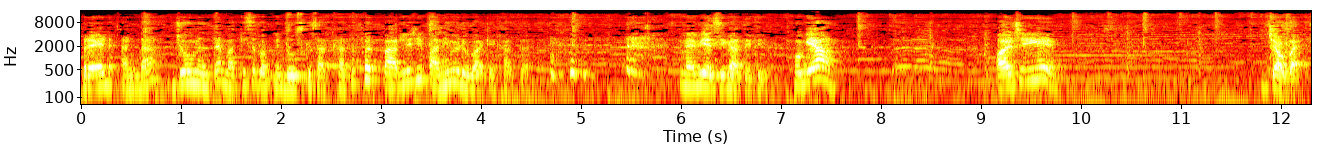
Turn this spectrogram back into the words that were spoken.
ब्रेड, अंडा, जो मिलता है, बाकी सब अपने दोस्त के साथ खाता है पर पार्ले जी पानी में डुबा के खाता है। मैं भी ऐसी खाती थी। हो गया? और चाहिए? जाओ बाय।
